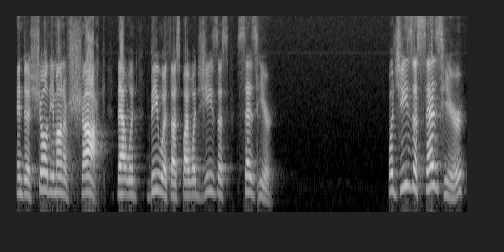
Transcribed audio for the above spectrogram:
and to show the amount of shock that would be with us by what Jesus says here. What Jesus says here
